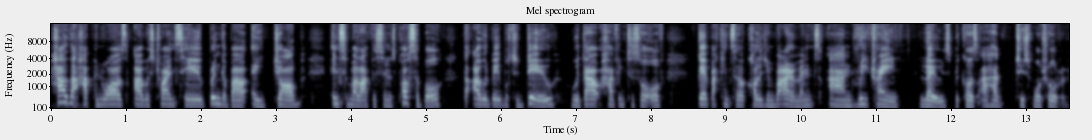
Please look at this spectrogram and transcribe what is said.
how that happened was I was trying to bring about a job into my life as soon as possible that I would be able to do without having to sort of go back into a college environment and retrain loads because I had two small children.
